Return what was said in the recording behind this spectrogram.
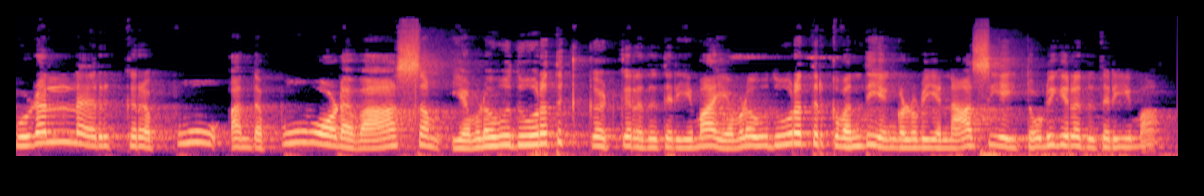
குழல்ல இருக்கிற பூ அந்த பூவோட வாசம் எவ்வளவு தூரத்துக்கு கேட்கிறது தெரியுமா? எவ்வளவு தூரத்திற்கு வந்து எங்களுடைய நாசியை தொடுகிறது தெரியுமா?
